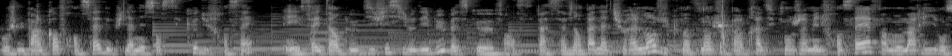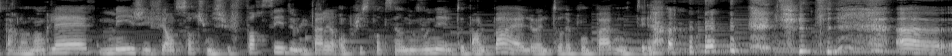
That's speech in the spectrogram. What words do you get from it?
bon je lui parle qu'en français, depuis la naissance c'est que du français. Et ça a été un peu difficile au début parce que, enfin, ça vient pas naturellement vu que maintenant je parle pratiquement jamais le français. Enfin, mon mari, on se parle en anglais. Mais j'ai fait en sorte, je me suis forcée de lui parler. En plus, quand c'est un nouveau-né, elle te parle pas, elle, elle te répond pas, donc t'es là. tu dis, euh,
